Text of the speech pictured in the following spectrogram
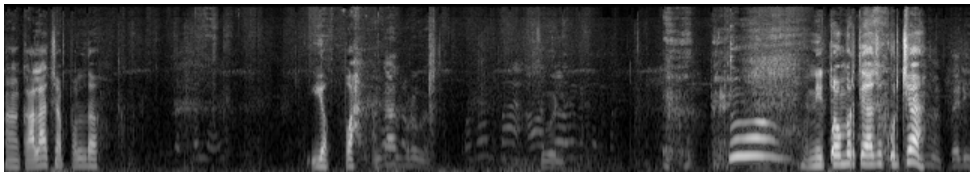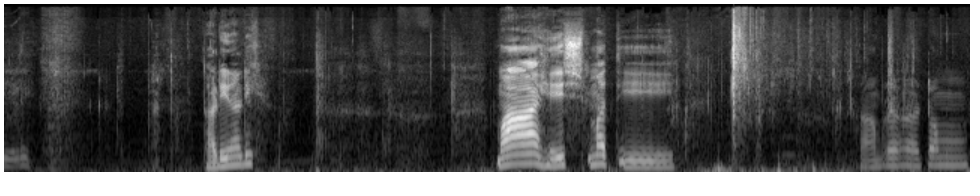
ನಾನು ಕಾಲ ಚಪ್ಪಲ್ದ. ಯಪ್ಪ. ನೀ ತೊಗೊಂಬರ್ತೀಯ ಆಚೆ ಕುರ್ಚಾ? ತಡಿ ನಡಿ. ಮಾಹಿಷ್ಮತಿ. ಸಾಮ್ರಾಟಂ.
